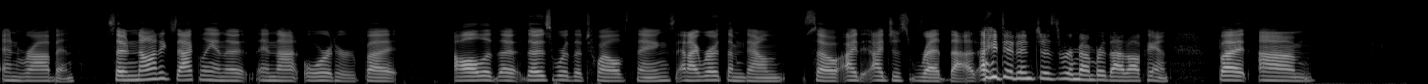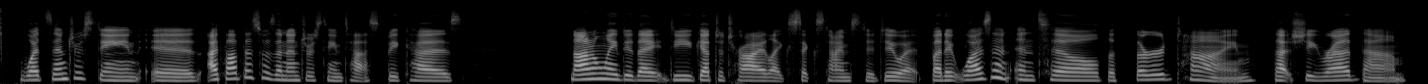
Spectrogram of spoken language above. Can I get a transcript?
and Robin. So not exactly in the in that order, but all of the those were the 12 things and I wrote them down. So I I just read that. I didn't just remember that offhand. But um what's interesting is I thought this was an interesting test because not only do they do you get to try like six times to do it, but it wasn't until the third time that she read them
